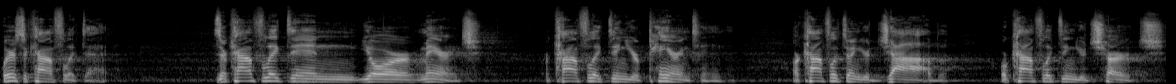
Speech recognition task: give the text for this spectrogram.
Where's the conflict at? Is there conflict in your marriage, or conflict in your parenting, or conflict on your job, or conflict in your church?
